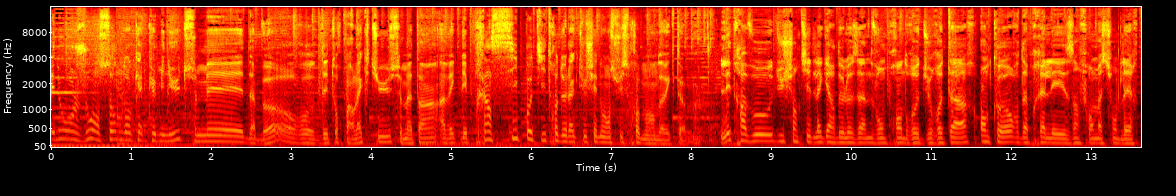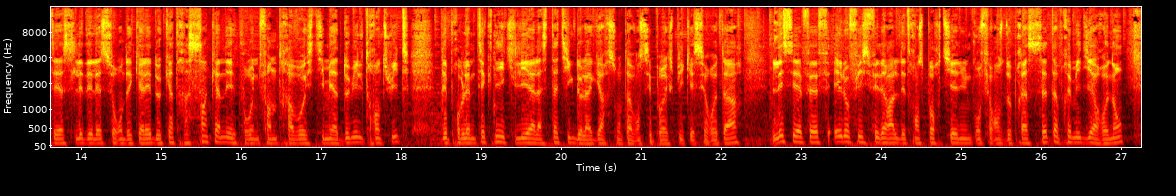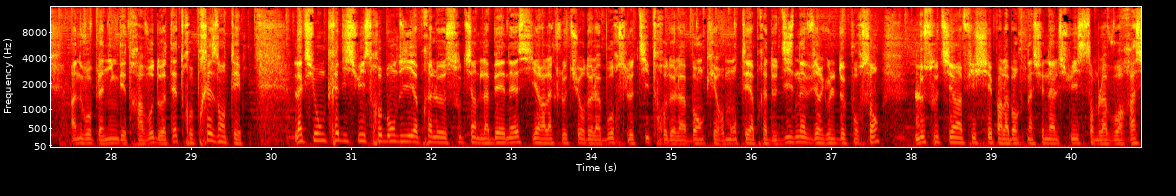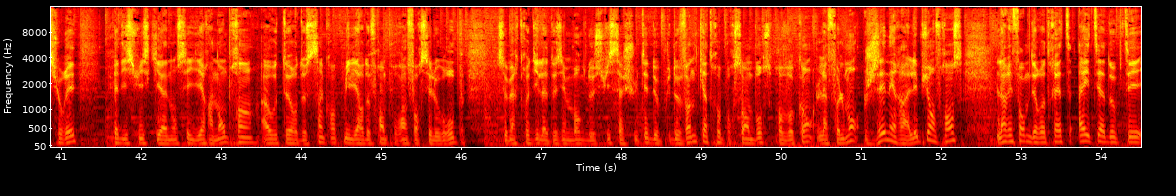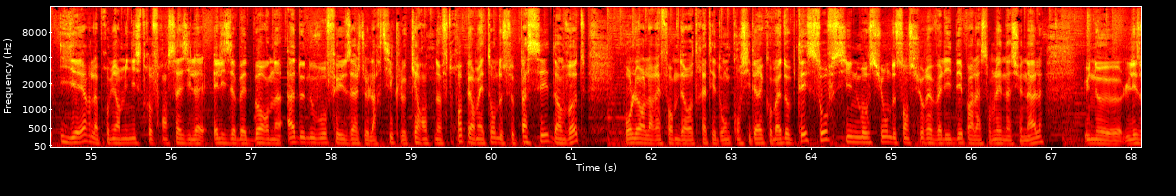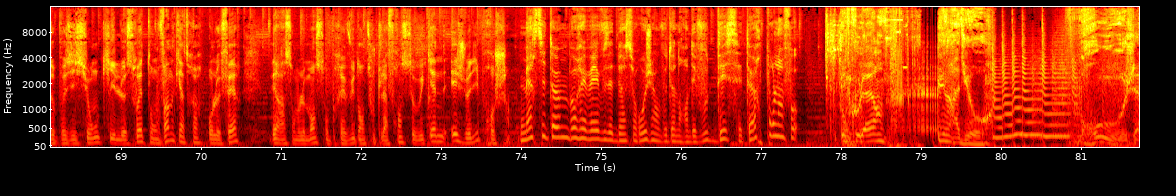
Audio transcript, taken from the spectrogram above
Et nous, on joue ensemble dans quelques minutes. Mais d'abord, détour par l'actu ce matin avec les principaux titres de l'actu chez nous en Suisse romande avec Tom. Les travaux du chantier de la gare de Lausanne vont prendre du retard. Encore, d'après les informations de la RTS, les délais seront décalés de 4 à 5 années pour une fin de travaux estimée à 2038. Des problèmes techniques liés à la statique de la gare sont avancés pour expliquer ces retards. Les CFF et l'Office fédéral des transports tiennent une conférence de presse cet après-midi à Renan. Un nouveau planning des travaux doit être présenté. L'action Crédit Suisse rebondit après le soutien de la BNS. Hier à la clôture de la bourse, le titre de la banque est remonté à près de 19,2%. Le soutien affiché par la Banque nationale suisse semble avoir rassuré. Crédit Suisse qui a annoncé hier un emprunt à hauteur de 50 milliards de francs pour renforcer le groupe. Ce mercredi, la deuxième banque de Suisse a chuté de plus de 24% en bourse, provoquant l'affolement général. Et puis en France, la réforme des retraites a été adoptée hier. La première ministre française Elisabeth Borne a de nouveau fait usage de l'article 49.3 permettant de se passer d'un vote. Pour l'heure, la réforme des retraites est donc considérée comme adoptée, sauf si une motion de censure est validée par l'Assemblée nationale. Les oppositions qui le souhaitent ont 24 heures pour le faire. Des rassemblements sont prévus dans toute la France ce week-end et jeudi prochain. Merci Tom, beau réveil, vous êtes bien sur Rouge et on vous donne rendez-vous dès 7h pour l'info. Une couleur, une radio. Rouge.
